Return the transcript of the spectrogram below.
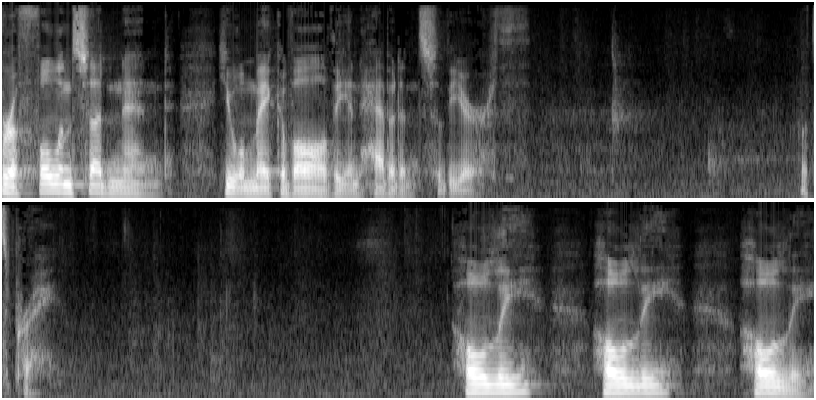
for a full and sudden end he will make of all the inhabitants of the earth. Let's pray. Holy, holy, holy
